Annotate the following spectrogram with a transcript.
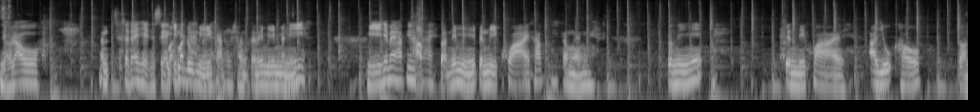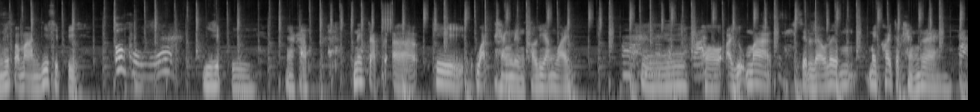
เดี๋ยวเราอันจะได้เห็นเสือมากินมาดูหมีกันอาหารตอนนี้มีหอันมีนี้หมีใช่ไหมครับพี่ครับชายตอนนี้หมีเป็นหมีควายครับตำแหน่งตัวนี้เป็นหมีควายอายุเขาตอนนี้ประมาณ20ปี โอ้โห 20 ปีนะครับ เนื่องจากเอ่อที่วัดแห่งหนึ่งเขาเลี้ยงไว้อืมพออายุมากเสร็จแล้วเริ่มไม่ค่อยจะแข็งแรง ค่ะ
